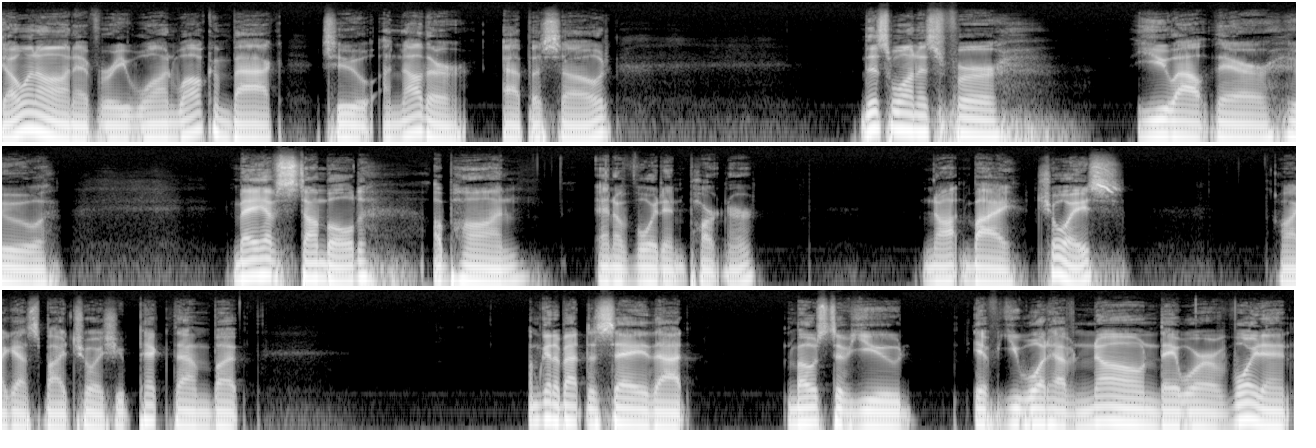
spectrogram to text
going on, everyone? Welcome back to another episode. This one is for you out there who may have stumbled upon an avoidant partner, not by choice. Well, I guess by choice you pick them, but I'm going to bet to say that most of you, if you would have known they were avoidant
